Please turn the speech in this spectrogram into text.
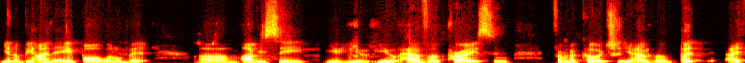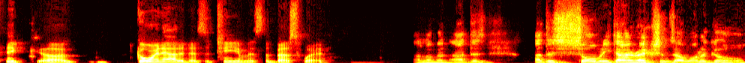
you know behind the eight ball a little bit. Um, obviously, you you you have a price and from a coach, and you have a. But I think uh, going at it as a team is the best way. I love it. Uh, there's uh, there's so many directions I want to go,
